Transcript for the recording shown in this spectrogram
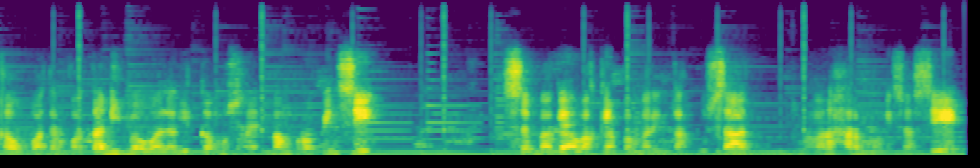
kabupaten kota dibawa lagi ke musrenbang provinsi sebagai wakil pemerintah pusat melakukan harmonisasi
